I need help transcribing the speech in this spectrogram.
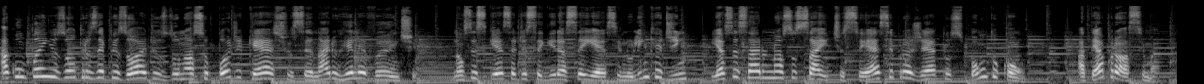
Acompanhe os outros episódios do nosso podcast O Cenário Relevante. Não se esqueça de seguir a CIS no LinkedIn e acessar o nosso site csprojetos.com. Até a próxima!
